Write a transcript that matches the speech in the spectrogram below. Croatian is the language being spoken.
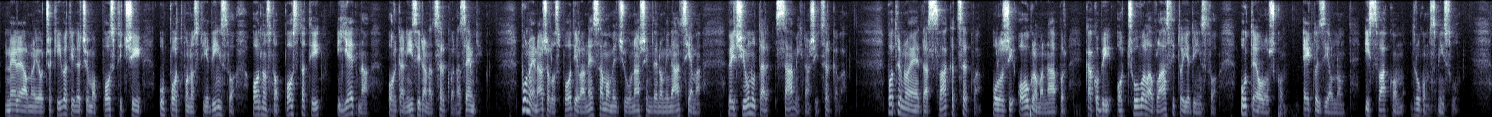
Nerealno je očekivati da ćemo postići u potpunosti jedinstvo, odnosno postati jedna organizirana crkva na zemlji. Puno je nažalost podjela ne samo među našim denominacijama, već i unutar samih naših crkava. Potrebno je da svaka crkva uloži ogroman napor kako bi očuvala vlastito jedinstvo u teološkom, eklezijalnom i svakom drugom smislu.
